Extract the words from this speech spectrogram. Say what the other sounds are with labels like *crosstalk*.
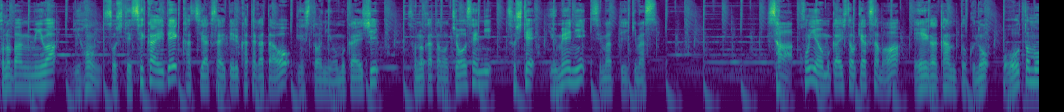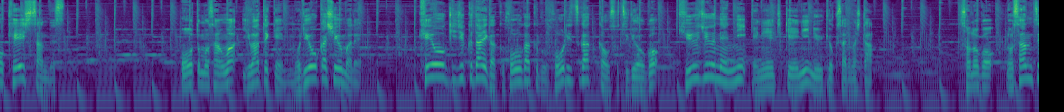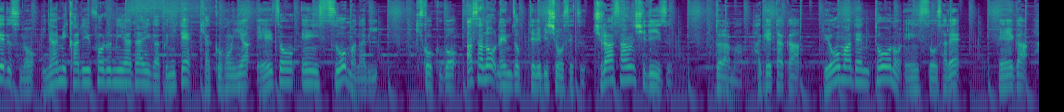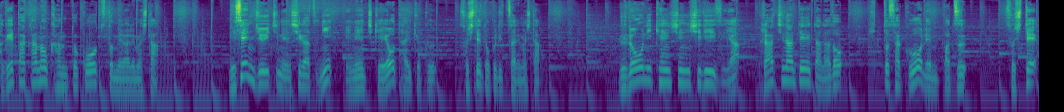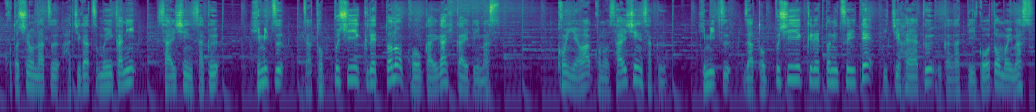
この番組は日本そして世界で活躍されている方々をゲストにお迎えしその方の挑戦にそして夢に迫っていきます。さあ今夜お迎えしたお客様は映画監督の大友圭司さんです。大友さんは岩手県盛岡市生まれ。慶應義塾大学法学部法律学科を卒業後90年に NHK に入局されました。その後ロサンゼルスの南カリフォルニア大学にて脚本や映像演出を学び帰国後朝の連続テレビ小説「チュラさん」シリーズ。ドラマ「ハゲタカ」「龍馬伝」等の演出をされ映画「ハゲタカ」の監督を務められました。2011年4月に NHK を退局。そして独立されました「流浪に献身」シリーズや「プラチナデータ」などヒット作を連発。そして今年の夏8月6日に最新作「秘密ザ・トップシークレット」の公開が控えています。今夜はこの最新作「秘密ザ・トップシークレット」についていち早く伺っていこうと思います。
